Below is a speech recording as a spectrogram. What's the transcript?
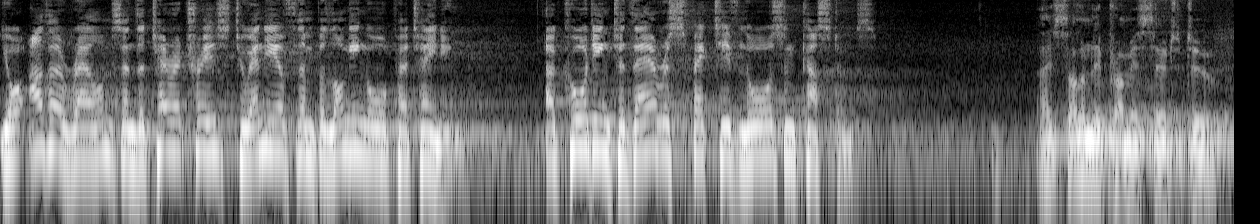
your other realms and the territories to any of them belonging or pertaining, according to their respective laws and customs? I solemnly promise so to do.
